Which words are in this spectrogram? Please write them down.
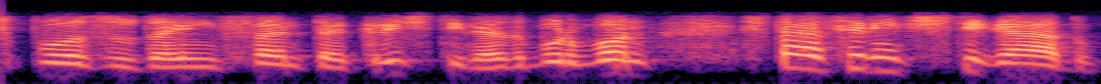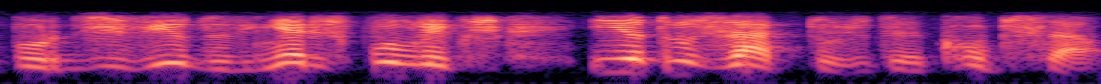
esposo da infanta Cristina de Bourbon, está a ser investigado por desvio de dinheiros públicos e outros atos de corrupção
